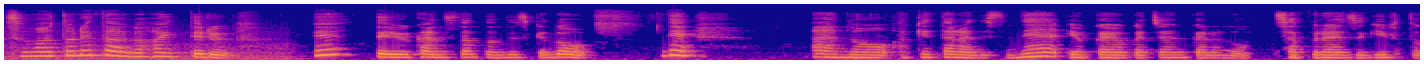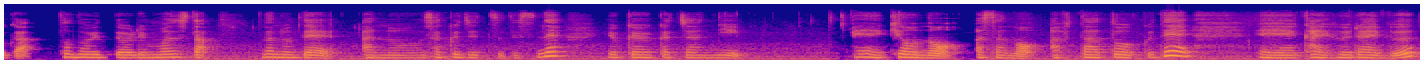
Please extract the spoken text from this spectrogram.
スマートレターが入ってる。え？っていう感じだったんですけど、で、あの、開けたらですね、よかよかちゃんからのサプライズギフトが届いておりました。なので、あの、昨日ですね、よかよかちゃんに、えー、今日の朝のアフタートークで、えー、開封ライブ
